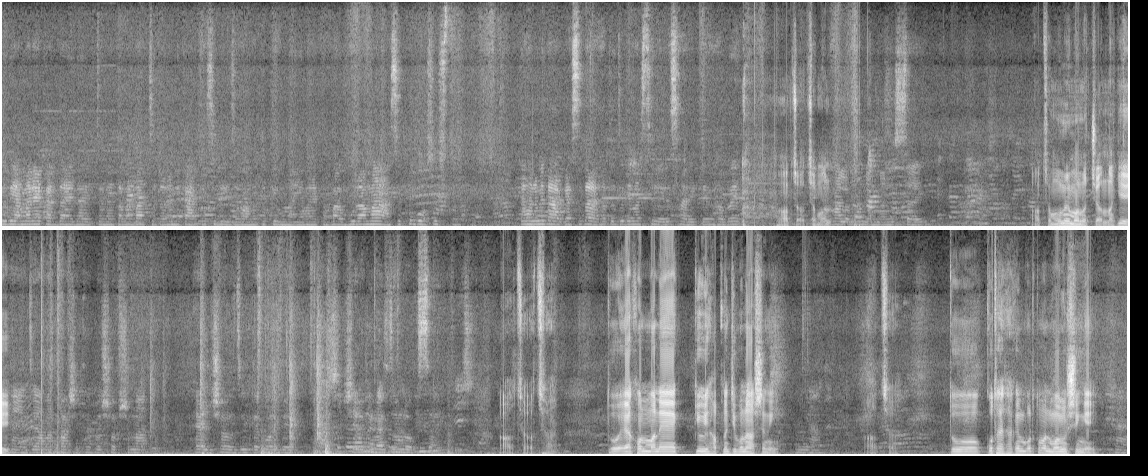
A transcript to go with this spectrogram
যদি আমার একার দায় দায়িত্ব নেয় তো আমার বাচ্চাটার আমি কার কাছে দিয়ে যাব? আমার তো কেউ নাই। আমার একটা বুড়া মা আছে খুব অসুস্থ। তাহলে আমি তার কাছে তার হাতে যদি আমার ছেলের ছাড়িতে হবে আচ্ছা আচ্ছা মানে ভালো মনের মানুষ চাই। আচ্ছা মনের মানুষ চান নাকি? হ্যাঁ যে আমার পাশে থাকবে সবসময়। হেল্প সহযোগিতা করবে। সেরকম একজন লোক চাই। আচ্ছা আচ্ছা। তো এখন মানে কেউই আপনার জীবনে আসেনি? আচ্ছা। তো কোথায় থাকেন বর্তমান? ময়মনসিংহেই? হ্যাঁ।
